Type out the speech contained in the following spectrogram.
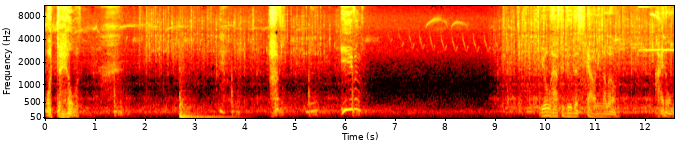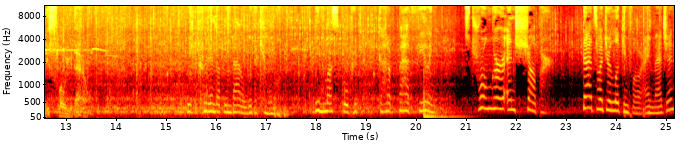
What the hell was. Have you even. You'll have to do this scouting alone. I'd only slow you down. We could end up in battle with a Kemono. We must go pre- Got a bad feeling. Stronger and sharper. That's what you're looking for, I imagine.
